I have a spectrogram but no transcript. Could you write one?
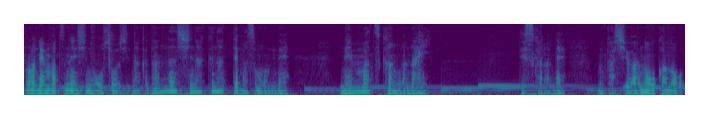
この年末年始の大掃除なんかだんだんしなくなってますもんね。年末感がない。ですからね昔は農家の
